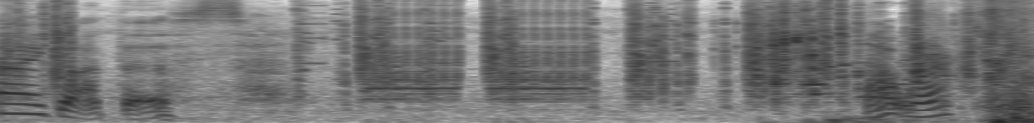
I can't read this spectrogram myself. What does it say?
I got this. That worked.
